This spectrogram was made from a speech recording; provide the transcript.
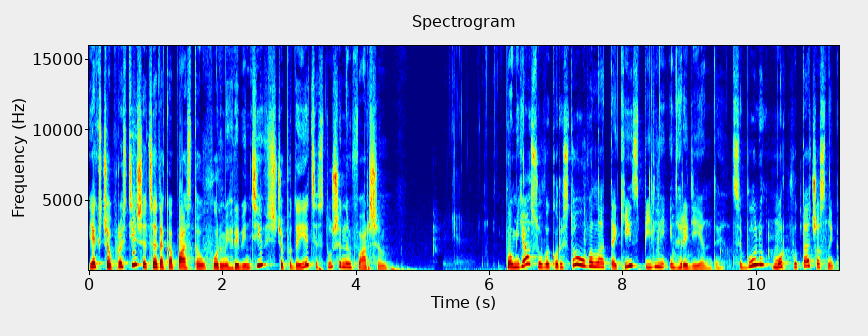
Якщо простіше, це така паста у формі гребінців, що подається з тушеним фаршем. По м'ясу використовувала такі спільні інгредієнти: цибулю, моркву та часник.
